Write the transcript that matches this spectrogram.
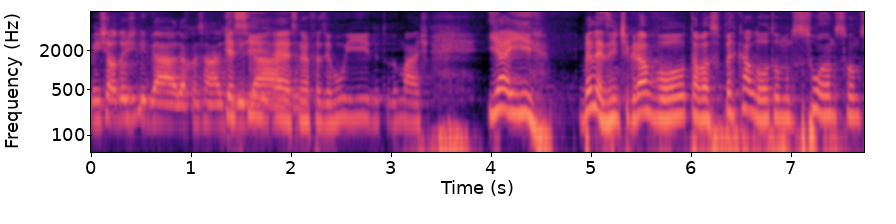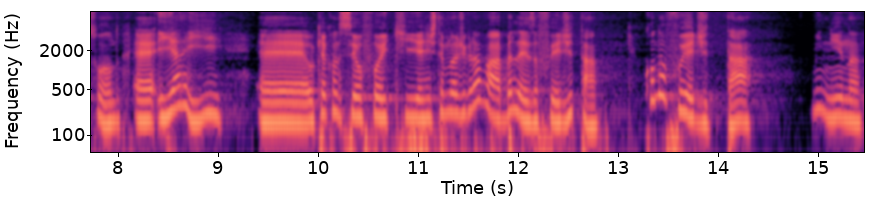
ventilador desligado, ar-condicionado Porque se, desligado. é, senão ia fazer ruído e tudo mais. E aí, beleza, a gente gravou, tava super calor, todo mundo suando, suando, suando. É, e aí, é, o que aconteceu foi que a gente terminou de gravar, beleza, fui editar. Quando eu fui editar, menina,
